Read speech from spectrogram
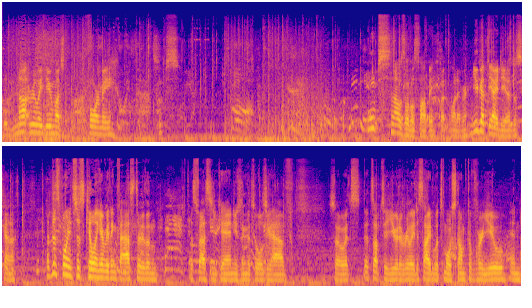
Did not really do much for me. Oops. Oops, that was a little sloppy, but whatever. You get the idea, just kind of... At this point, it's just killing everything faster than as fast as you can using the tools you have. So it's it's up to you to really decide what's most comfortable for you and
